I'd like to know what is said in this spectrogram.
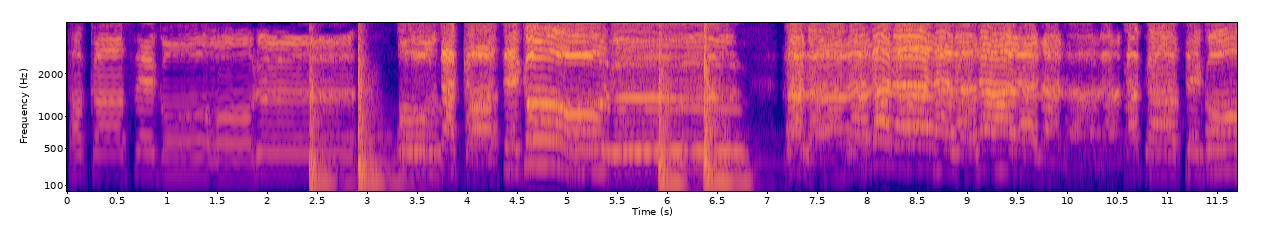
高瀬ゴール。お高瀬ゴール。ラララララララララララ高瀬ゴール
